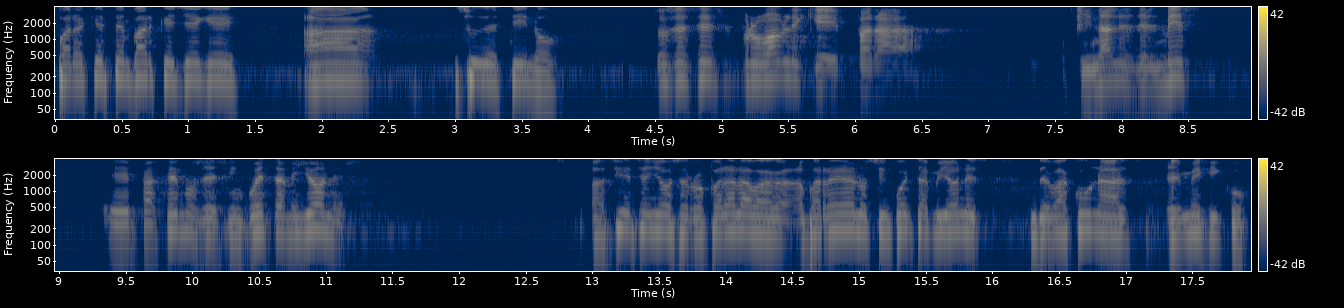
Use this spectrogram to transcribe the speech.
para que este embarque llegue a su destino. Entonces es probable que para finales del mes eh, pasemos de 50 millones. Así es, señor, se romperá la barrera de los 50 millones de vacunas en México.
